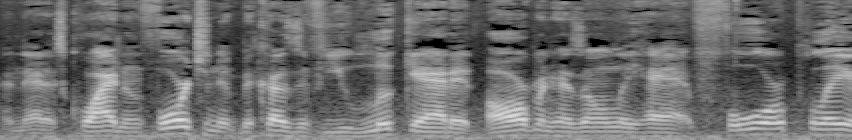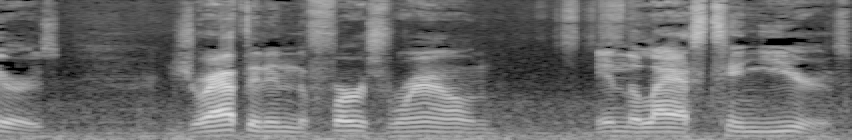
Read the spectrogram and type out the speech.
And that is quite unfortunate because if you look at it, Auburn has only had four players drafted in the first round in the last 10 years.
